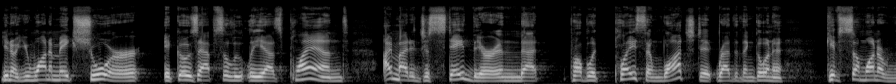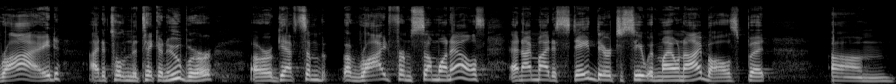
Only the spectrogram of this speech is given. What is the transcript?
you know, you want to make sure it goes absolutely as planned. I might have just stayed there in that public place and watched it rather than going to give someone a ride. I'd have told them to take an Uber or get some a ride from someone else, and I might have stayed there to see it with my own eyeballs. But um,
